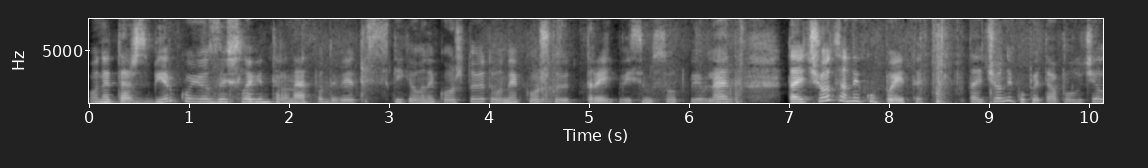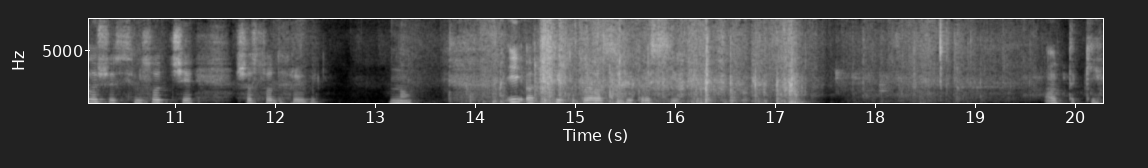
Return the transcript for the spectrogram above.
Вони теж збіркою. Зайшли в інтернет подивитись, скільки вони коштують. Вони коштують 3 800. Уявляєте? Та й що це не купити? Та й що не купити, а отримали щось 700 чи 600 гривень. Ну. І от такі купила собі кросівки. От такі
